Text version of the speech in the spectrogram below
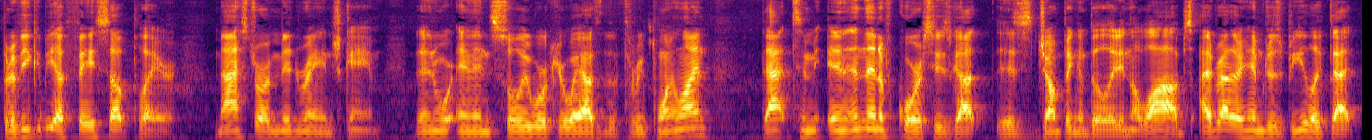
But if he could be a face-up player, master a mid-range game, then and then slowly work your way out to the three-point line, that to me, and, and then of course he's got his jumping ability in the lobs. I'd rather him just be like that,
